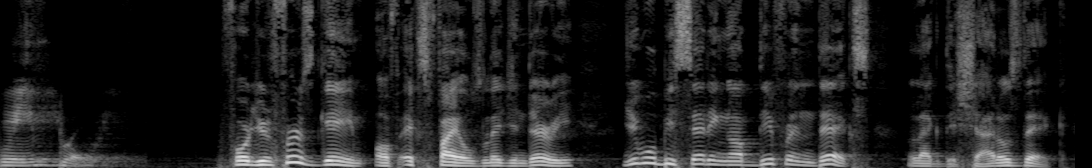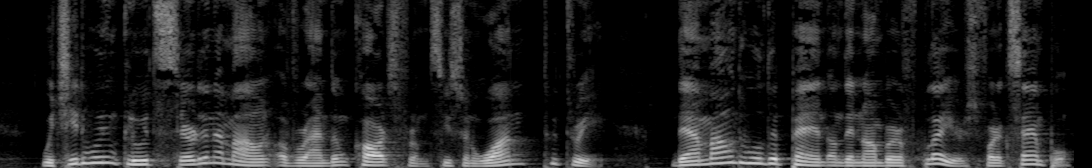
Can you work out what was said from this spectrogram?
Gameplay. For your first game of X Files Legendary, you will be setting up different decks like the Shadows deck, which it will include certain amount of random cards from season 1 to 3. The amount will depend on the number of players. For example,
